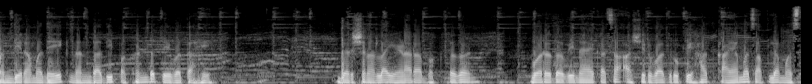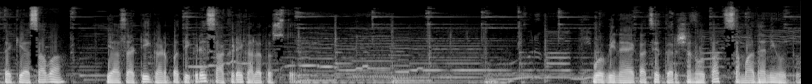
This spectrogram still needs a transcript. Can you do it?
मंदिरामध्ये एक नंदादीप अखंड तेवत आहे. दर्शनाला येणारा भक्तगण वरद विनायकाचा आशीर्वाद रूपी हात कायमच आपल्या मस्तकी असावा यासाठी गणपतीकडे साकडे घालत असतो. व विनायकाचे दर्शन होताच समाधानी होतो.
